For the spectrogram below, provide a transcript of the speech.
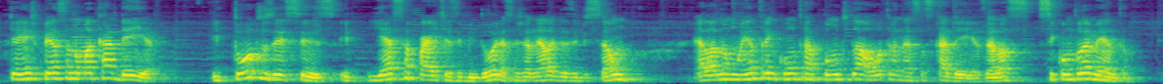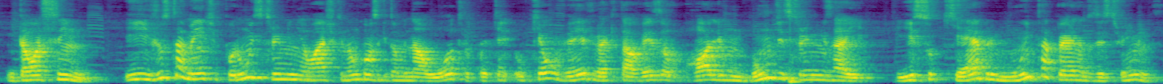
Porque a gente pensa numa cadeia. E todos esses. E, e essa parte exibidora, essa janela de exibição, ela não entra em contraponto da outra nessas cadeias. Elas se complementam. Então, assim. E justamente por um streaming eu acho que não consegui dominar o outro, porque o que eu vejo é que talvez eu role um boom de streamings aí e isso quebre muito a perna dos streamings.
